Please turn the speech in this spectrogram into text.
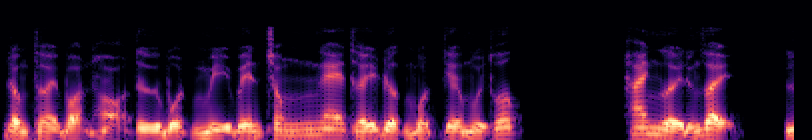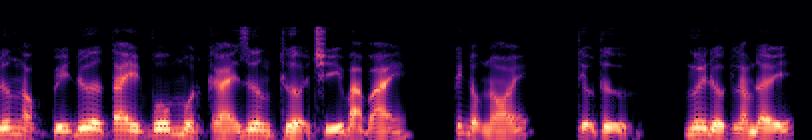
đồng thời bọn họ từ bột mì bên trong nghe thấy được một tia mùi thuốc. Hai người đứng dậy, lương ngọc quý đưa tay vỗ một cái dương thừa chí bà vai, kích động nói, tiểu tử, ngươi được làm đấy,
